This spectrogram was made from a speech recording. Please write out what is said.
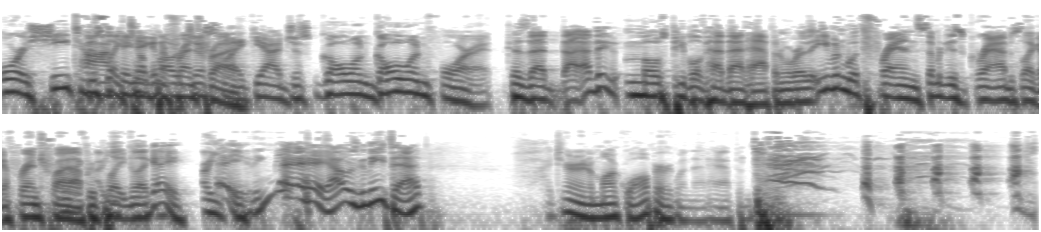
Or is she talking just like taking a about french just fry. like, yeah, just going, going for it? Because that, I think most people have had that happen where even with friends, somebody just grabs like a French fry off your plate you- and you're like, hey, are you hey, kidding me? Hey, I was gonna eat that. I turn into Mark Wahlberg when that happens. Are you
